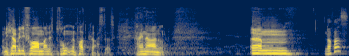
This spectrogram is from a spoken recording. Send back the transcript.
Und ich habe die Form eines betrunkenen Podcasters. Keine Ahnung. Ähm, Noch was?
